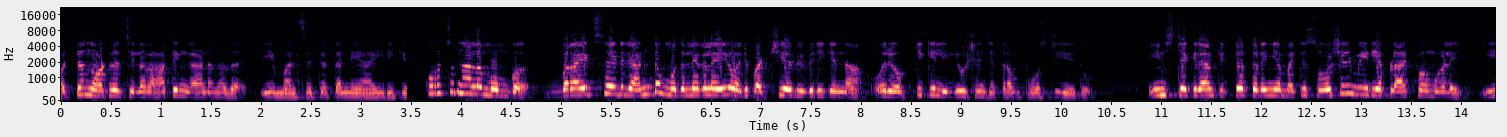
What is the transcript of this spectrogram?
ഒറ്റ നോട്ടത്തിൽ ചിലർ ആദ്യം കാണുന്നത് ഈ മത്സ്യത്തെ തന്നെ ആയിരിക്കും കുറച്ചു നാൾ മുമ്പ് ബ്രൈറ്റ് സൈഡ് രണ്ട് മുതലകളെയോ ഒരു പക്ഷിയെ വിവരിക്കുന്ന ഒരു ഒപ്റ്റിക്കൽ ഇല്യൂഷൻ ചിത്രം പോസ്റ്റ് ചെയ്തു. ഇൻസ്റ്റഗ്രാം ട്വിറ്റർ തുടങ്ങിയ മറ്റ് സോഷ്യൽ മീഡിയ പ്ലാറ്റ്ഫോമുകളിൽ ഈ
